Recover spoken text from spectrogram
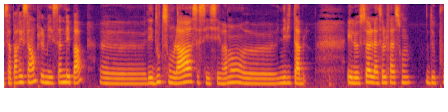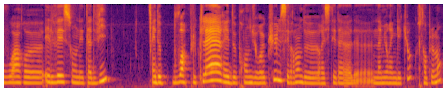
ça paraît simple, mais ça ne l'est pas. Les doutes sont là, c'est vraiment inévitable. Et le seul, la seule façon de pouvoir élever son état de vie et de voir plus clair et de prendre du recul, c'est vraiment de Namio Rengekyo, tout simplement.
